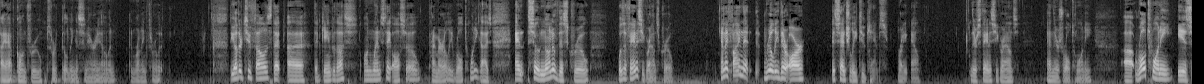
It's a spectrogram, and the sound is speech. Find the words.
I have gone through sort of building a scenario and, and running through it. The other two fellas that uh, that gamed with us on Wednesday also primarily roll twenty guys, and so none of this crew was a fantasy grounds crew. And I find that really there are essentially two camps right now. There's fantasy grounds, and there's roll twenty. Uh, roll twenty is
